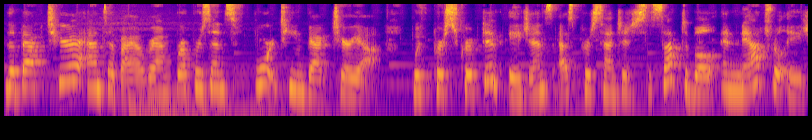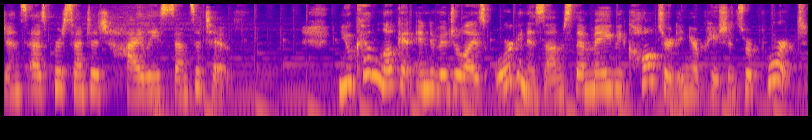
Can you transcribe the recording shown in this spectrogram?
the bacteria antibiogram represents 14 bacteria, with prescriptive agents as percentage susceptible and natural agents as percentage highly sensitive. You can look at individualized organisms that may be cultured in your patient's report,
